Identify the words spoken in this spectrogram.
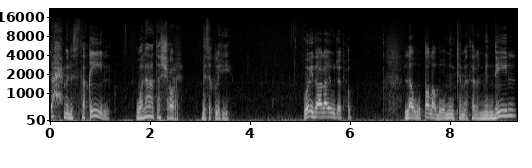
تحمل الثقيل ولا تشعر بثقله. وإذا لا يوجد حب لو طلبوا منك مثلا منديل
